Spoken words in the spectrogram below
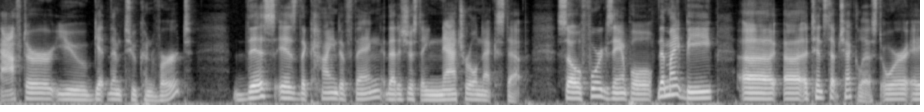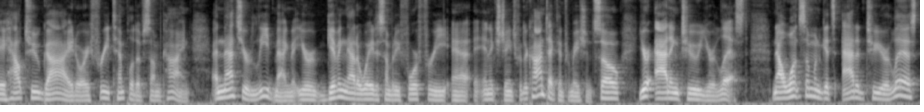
after you get them to convert this is the kind of thing that is just a natural next step. So, for example, that might be uh, a 10 step checklist or a how to guide or a free template of some kind. And that's your lead magnet. You're giving that away to somebody for free uh, in exchange for their contact information. So you're adding to your list. Now, once someone gets added to your list,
